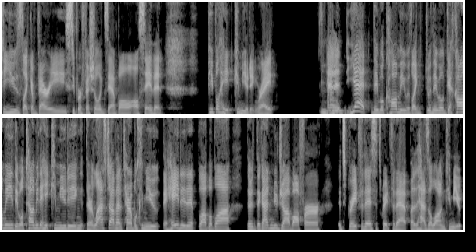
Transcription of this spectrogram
To use like a very superficial example, I'll say that people hate commuting, right? Mm-hmm. And yet they will call me with like, when they will get, call me, they will tell me they hate commuting. Their last job had a terrible commute. They hated it, blah, blah, blah. They're, they got a new job offer. It's great for this. It's great for that, but it has a long commute.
